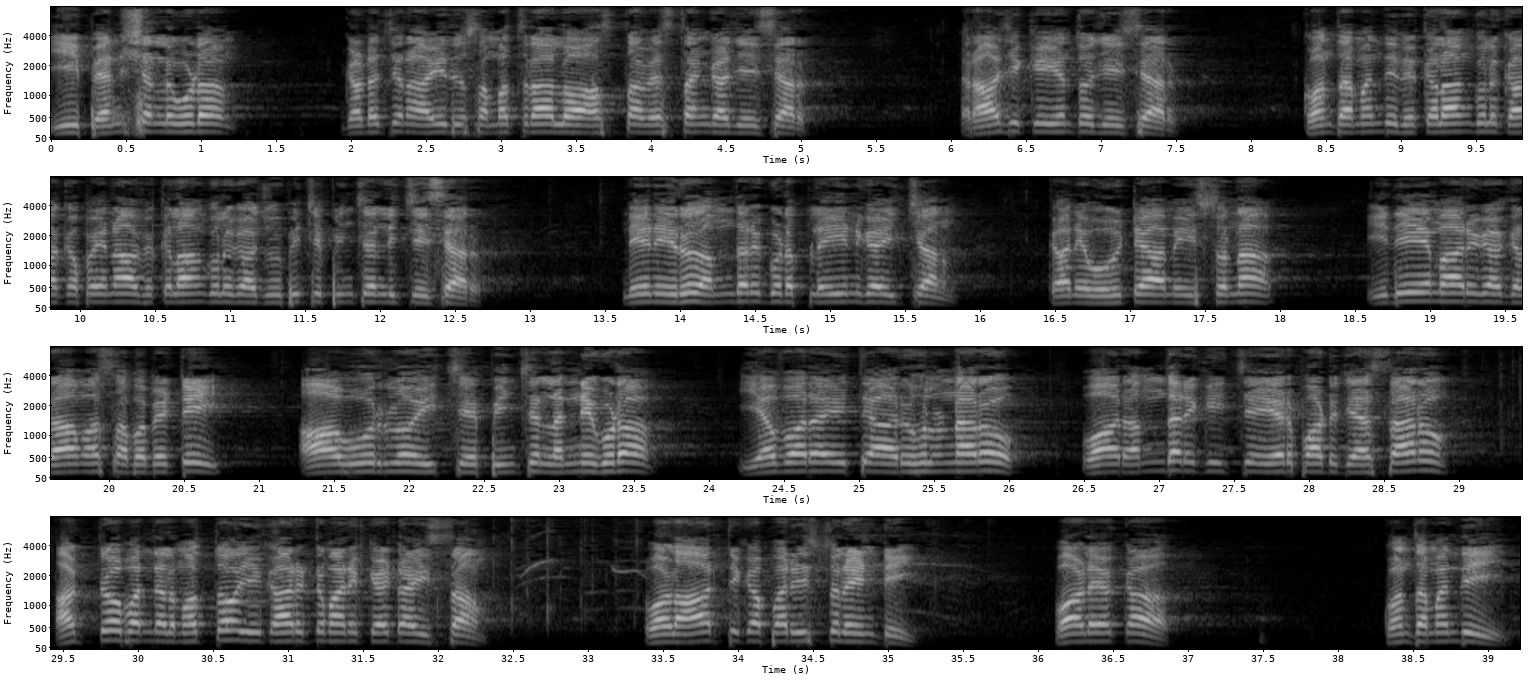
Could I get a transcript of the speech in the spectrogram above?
ఈ పెన్షన్లు కూడా గడచిన ఐదు సంవత్సరాల్లో అస్తవ్యస్తంగా చేశారు. రాజకీయంతో చేశారు. కొంతమంది వికలాంగులు కాకపోయినా వికలాంగులుగా చూపించి పింఛన్లు ఇచ్చేశారు. నేను ఈరోజు అందరికి కూడా ప్లెయిన్గా ఇచ్చాను. కానీ ఒకటే ఆమె ఇస్తున్నా ఇదే మారిగా గ్రామ సభ పెట్టి ఆ ఊర్లో ఇచ్చే పింఛన్లన్నీ కూడా ఎవరైతే అర్హులున్నారో వారందరికీ ఇచ్చే ఏర్పాటు చేస్తాను. అక్టోబర్ నెల మొత్తం ఈ కార్యక్రమానికి కేటాయిస్తాం. వాళ్ళ ఆర్థిక పరిస్థితులేంటి వాళ్ళ యొక్క కొంతమంది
